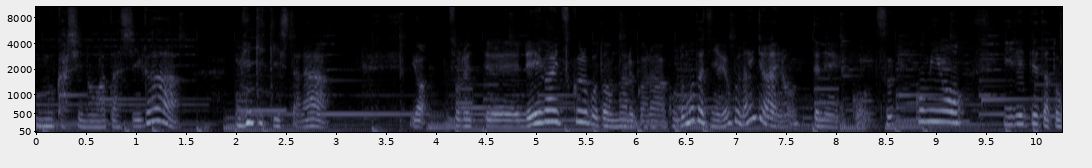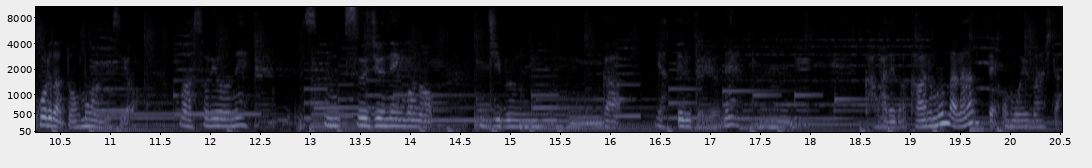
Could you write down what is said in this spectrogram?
昔の私が見聞きしたらいやそれって例外作ることになるから子供たちには良くないんじゃないの？ってねこうツッコミを入れてたところだと思うんですよ。まあそれをね数十年後の自分がやってるというね、うん、変われば変わるもんだなって思いました。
